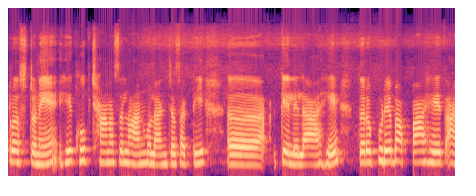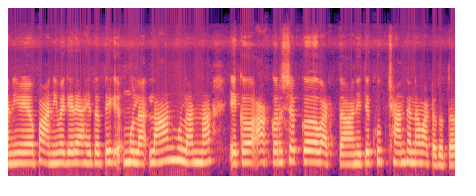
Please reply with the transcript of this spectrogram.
ट्रस्टने हे खूप छान असं लहान मुलांच्यासाठी केलेलं आहे. तर पुढे बाप्पा आहेत आणि पाणी वगैरे आहे तर ते मुला लहान मुलांना एक आकर्षक वाटतं आणि ते खूप छान त्यांना वाटत होतं.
